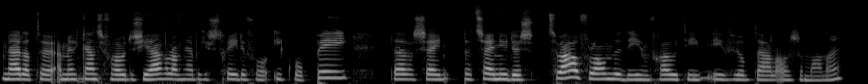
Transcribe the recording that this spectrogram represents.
Nadat de Amerikaanse vrouwen dus jarenlang hebben gestreden voor equal pay. Daar zijn, dat zijn nu dus twaalf landen die hun vrouwenteam evenveel betalen als de mannen.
